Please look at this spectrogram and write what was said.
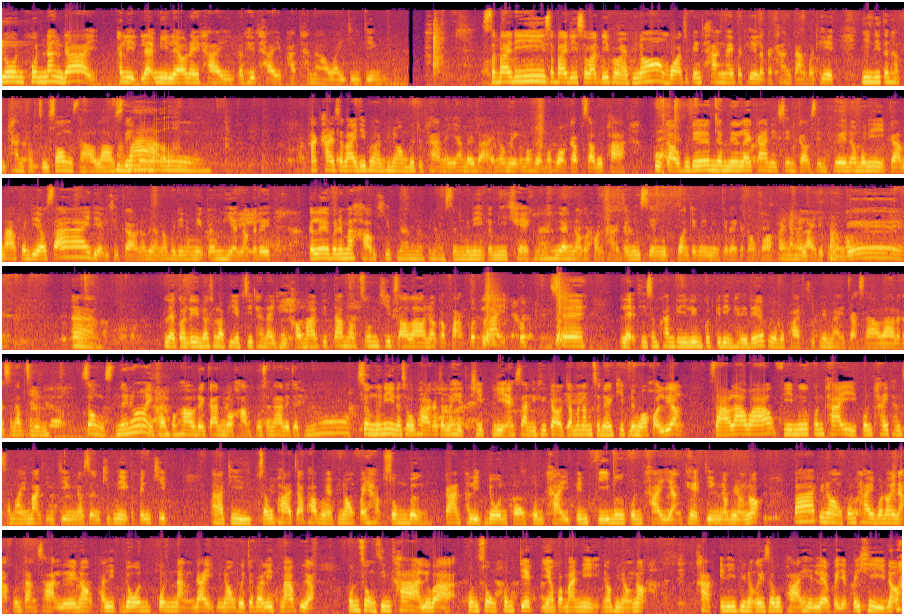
โดนคนนั่งได้ผลิตและมีแล้วในไทยประเทศไทยพัฒนาไวจริง ๆ สบายดีสบายดีสวัสดีพ่อแม่พี่น้องบ่ว่าจะเป็นทางในประเทศและก็ทางต่างประเทศ ยินดีต้อนรับทุกท่านเข้าสู่ช่องสาวลาวเซโนว้าวทักทายสบายดีพ่อแม่พี่น้องเบิดทุกท่านในยามบ่ายๆเนาะมื้อนี้ก็มาพบมาพบกับสาวบุภา ผู้เก่าผู้เดิมดำเนินรายการอีกเส้นเก่าเส้นเคยเนาะมื้อนี้ก็มาคนเดียวซ้ายเดียวอีกคือเก่าเนาะพี่น้องเนาะพอดีน้องมิกไปโรงเรียนเนาะก็เลยก็เลยบ่ได้มาข่าวคลิปนำเนาะพี่น้องซึ่งมื้อนี้ก็มีแขกมาเฮือนเนาะก็ค่อนข้างจะมีเสียงรบกวนจักหน่อยหนึงจะได้ก็ต้องขออภัยนำหลายๆเด้อพี่น้องเด้ออ่าและก่อนอื่นเนาะสำหรับ PFC ท่านใดที่เขามาติดตามรับชมคลิปสาวลาวเนาะก็ฝากกดไลค์กดแชร์ และที่สำคัญก็อย่าลืมกดกระดิ่งให้เด้อเพื่อบ่พลาดคลิปใหม่ๆ จากสาวลาวแล้วก็สนับสนุนส่องน้อยๆ ของพวกเราโดยการบอกคำโฆษณาเลยจ้ะพี่น้องซึ่งมื้อนี้เนะโซภาก็จะมาเฮ็ดคลิปรีแอคชั่นนี่คือเก่าจะมานำเสนอคลิปในหัวข้อเรื่องสาวลาวว้าวฝีมือคนไทย คนไทยทันสมัยมากจริงๆนะซึ่งคลิปนี้ก็เป็นคลิปอ่าที่สาวภาจะพาพ่อแม่พี่น้องไปหับชมเบิ่งการผลิตโดนของคนไทยเป็นฝีมือคนไทยอย่างแท้จริงเนาะพี่น้องเนาะ ป้าพี่น้องคนไทยบ่น้อยหนาคนต่างชาติเลยเนาะผลิตโดนคนหนังได้พี่น้องเพื่อจะผลิตมาเผื่อคนส่งสินค้าหรือว่าคนส่งคนเจ็บอย่างประมาณนี้เนาะพี่น้องเนาะคักอีหลีพี่น้องเอ้ยสาวภาเห็นแล้วก็อยากไปขี่เนาะ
